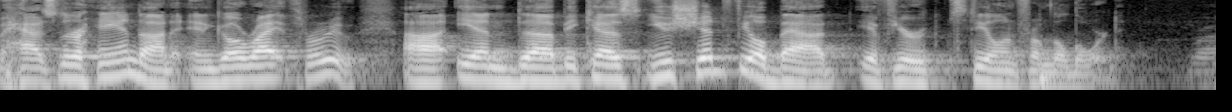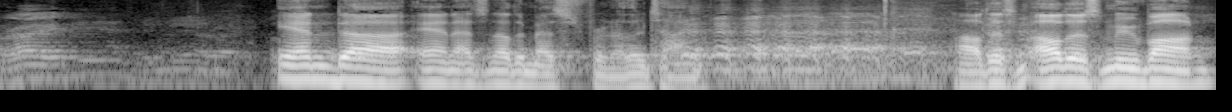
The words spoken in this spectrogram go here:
has their hand on it and go right through, and because you should feel bad if you're stealing from the Lord. And, uh, and that's another message for another time. I'll just, I'll just move on.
